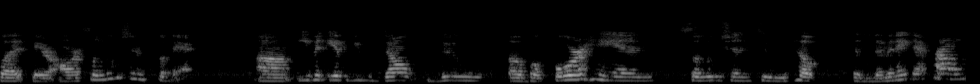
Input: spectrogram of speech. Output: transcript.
But there are solutions for that. Um, even if you don't do a beforehand solution to help eliminate that problem,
